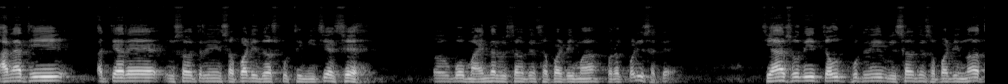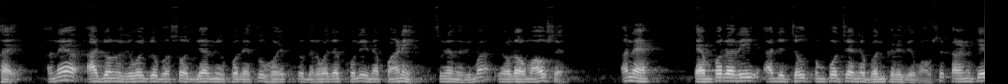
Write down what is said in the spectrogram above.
આનાથી અત્યારે વિશ્વામિત્રીની સપાટી દસ ફૂટથી નીચે છે. બહુ માઇનર વિશ્વામિત્રીની સપાટીમાં ફરક પડી શકે. જ્યાં સુધી ચૌદ ફૂટની વિસર્જન સપાટી ન થાય અને આ જોનું લેવલ જો બસો અગિયારની ઉપર રહેતું હોય, તો દરવાજા ખોલીને પાણી સૂર્ય નદીમાં વહેવડાવવામાં આવશે અને ટેમ્પરરી આ જે ચૌદ પંપો છે એને બંધ કરી દેવામાં આવશે. કારણ કે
